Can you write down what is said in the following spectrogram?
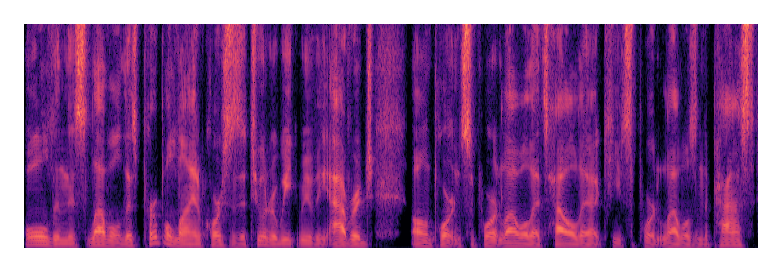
hold in this level. This purple line, of course, is a 200 week moving average, all important support level that's held at key support levels in the past,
